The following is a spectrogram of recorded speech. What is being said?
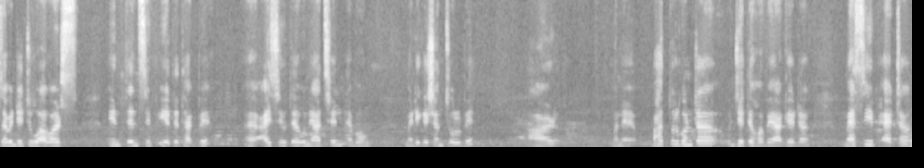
সেভেন্টি টু আওয়ার্স ইন্টেন্সিভ ইয়েতে থাকবে আইসিইউতে উনি আছেন এবং মেডিকেশন চলবে। আর মানে বাহাত্তর ঘণ্টা যেতে হবে আগে এটা ম্যাসিভ অ্যাটাক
